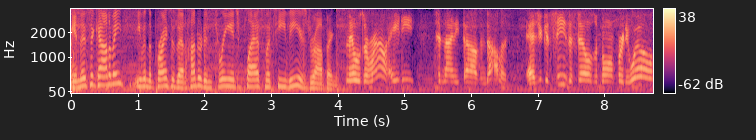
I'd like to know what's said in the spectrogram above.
In this economy, even the price of that 103 inch plasma TV is dropping. It was around eighty to ninety thousand dollars. As you can see, the sales are going pretty well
